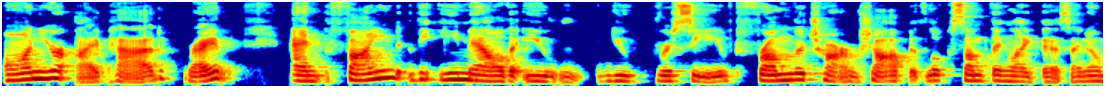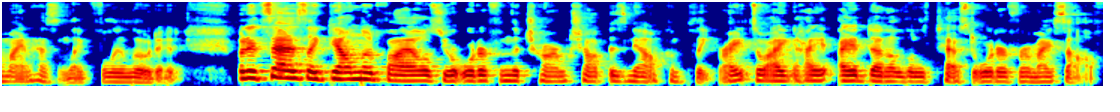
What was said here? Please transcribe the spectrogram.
on your iPad, right? And find the email that you you received from the charm shop. It looks something like this. I know mine hasn't like fully loaded, but it says like download files. Your order from the charm shop is now complete, right? So I, I, I had done a little test order for myself.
